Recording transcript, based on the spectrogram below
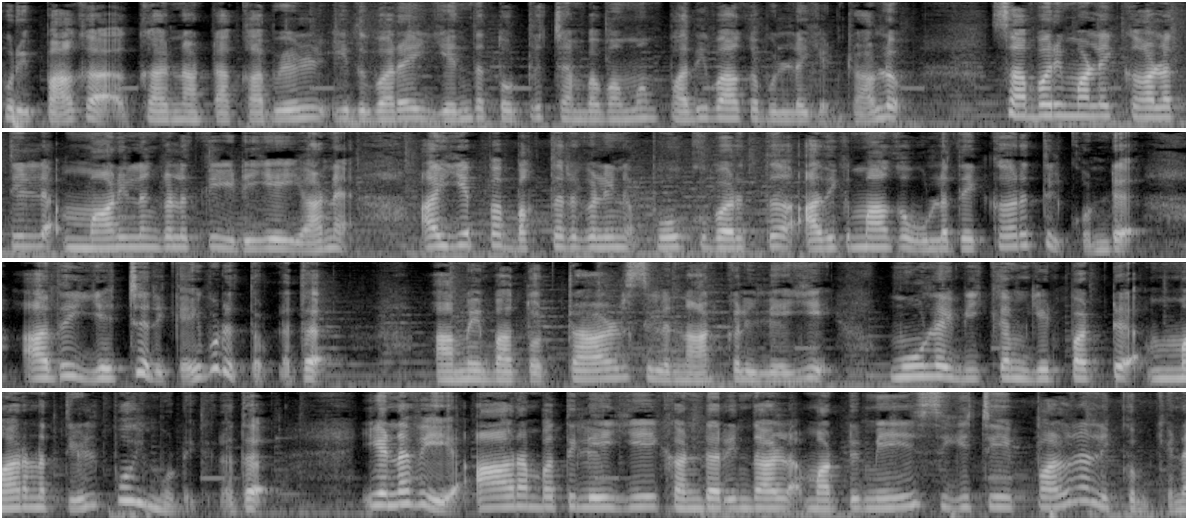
குறிப்பாக கர்நாடகாவில் இதுவரை எந்த தொற்று சம்பவமும் பதிவாகவில்லை என்றாலும் சபரிமலை காலத்தில் மாநிலங்களுக்கு இடையேயான ஐயப்ப பக்தர்களின் போக்குவரத்து அதிகமாக உள்ளதை கருத்தில் கொண்டு அது எச்சரிக்கை விடுத்துள்ளது. அமேபா தொற்றால் சில நாட்களிலேயே மூளை வீக்கம் ஏற்பட்டு மரணத்தில் போய் முடிகிறது. எனவே ஆரம்பத்திலேயே கண்டறிந்தால் மட்டுமே சிகிச்சை பலனளிக்கும் என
